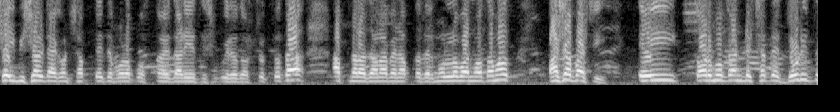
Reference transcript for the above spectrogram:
সেই বিষয়টা এখন সবচাইতে বড় প্রশ্ন হয়ে দাঁড়িয়েছে সুপ্রিয় দর্শক শ্রোতা। আপনারা জানাবেন আপনাদের মূল্যবান মতামত। পাশাপাশি এই কর্মকাণ্ডের সাথে জড়িত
